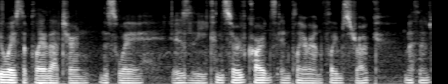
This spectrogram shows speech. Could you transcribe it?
Few ways to play that turn. This way is the conserve cards and play around flame strike method.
